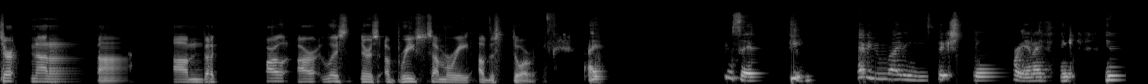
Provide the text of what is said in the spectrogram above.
Certainly not, uh, um, but our, our listeners a brief summary of the story. I will say, are you writing fiction story? And I think you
